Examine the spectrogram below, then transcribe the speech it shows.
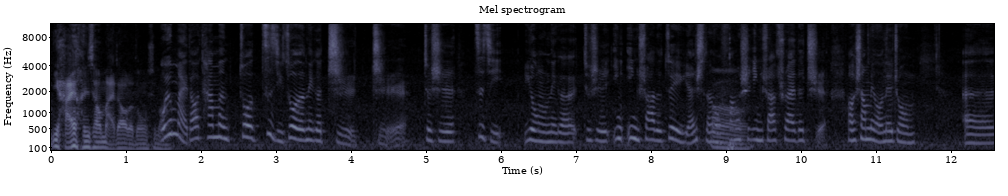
你还很想买到的东西吗？我有买到他们做自己做的那个纸纸，就是自己用那个就是印印刷的最原始的那种方式哦印刷出来的纸，然后上面有那种呃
